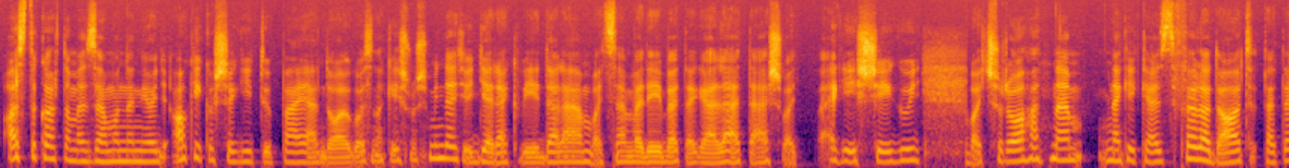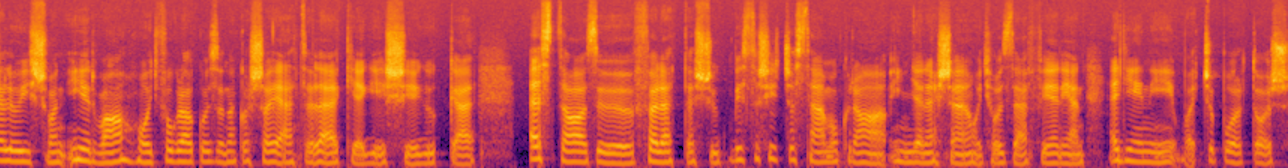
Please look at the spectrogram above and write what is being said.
azt akartam ezzel mondani, hogy akik a segítőpályán dolgoznak, és most mindegy, hogy gyerekvédelem, vagy szenvedélybeteg ellátás, vagy egész egészségügy, vagy sorolhatnám, nekik ez feladat, tehát elő is van írva, hogy foglalkozzanak a saját lelki egészségükkel. Ezt az ő felettesük biztosítsa számukra ingyenesen, hogy hozzáférjen egyéni vagy csoportos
